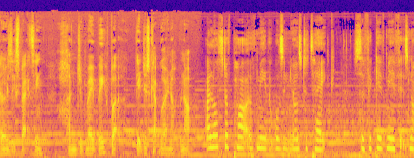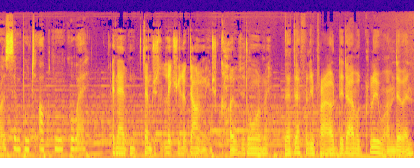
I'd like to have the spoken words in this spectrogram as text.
I was expecting 100 maybe, but it just kept going up and up. I lost a part of me that wasn't yours to take, so forgive me if it's not as simple to up and walk away. And then them just literally look down at me and just close the door on me. They're definitely proud. They don't have a clue what I'm doing.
